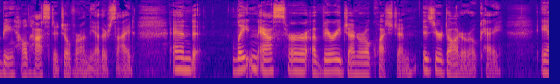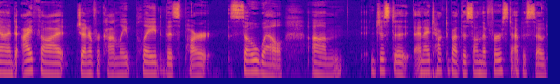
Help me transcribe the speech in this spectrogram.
being held hostage over on the other side. And Layton asks her a very general question Is your daughter okay? And I thought Jennifer Connelly played this part so well. Um, just to, and I talked about this on the first episode.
